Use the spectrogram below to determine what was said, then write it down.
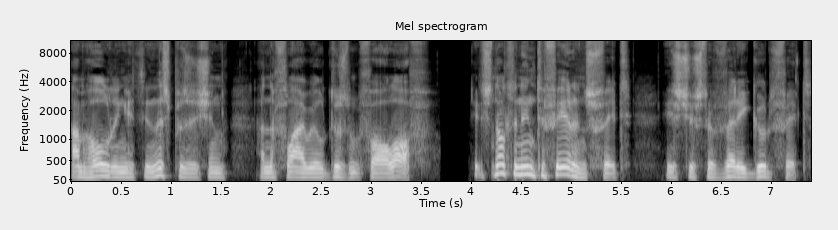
I'm holding it in this position and the flywheel doesn't fall off. It's not an interference fit, it's just a very good fit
